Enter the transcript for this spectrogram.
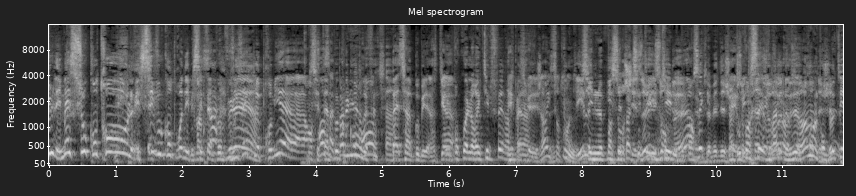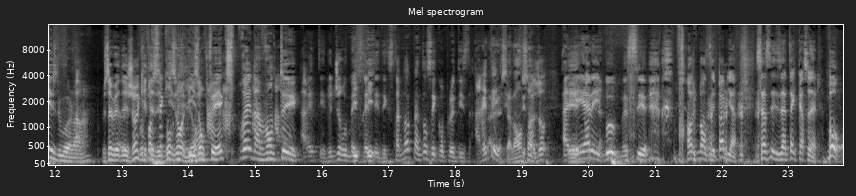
tu les mets sous contrôle. Et si vous comprenez pas ça, vous êtes le premier en France à pas comprendre. Ben, c'est impopulaire. Tiens, pourquoi l'aurait-il fait Parce que les gens, ils sont tranquilles. S'ils ne pensaient pas que c'était utile, vous pensez que des gens vous pensez vraiment, vous êtes vraiment un complotiste, vous alors. Vous avez des gens qui étaient ont, ils ont fait exprès d'inventer. Arrêtez. Le jour où vous m'avez traité d'extrême droite, maintenant c'est complotiste. Arrêtez. Ça va ensemble. Allez, allez, boum. Franchement, c'est pas bien. Ça, c'est des attaques personnelles. Bon,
